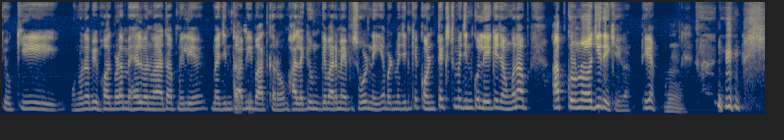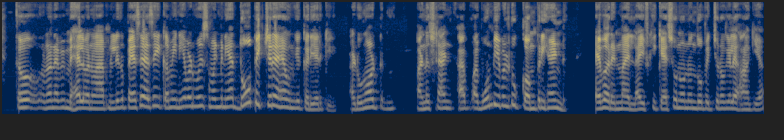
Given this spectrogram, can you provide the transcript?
क्योंकि उन्होंने भी बहुत बड़ा महल बनवाया था अपने लिए। मैं जिनका हाँ अभी बात कर रहा हूँ हालाँकि उनके बारे में एपिसोड नहीं है बट मैं जिनके कॉन्टेक्स्ट में जिनको लेके जाऊँगा ना आप आप क्रोनोलॉजी देखिएगा ठीक है? हम्म, तो उन्होंने अभी महल बनवाया अपने लिए तो पैसे ऐसे ही कमी नहीं है बट मुझे समझ में नहीं आया दो पिक्चरें हैं उनके करियर की। I do not understand I won't be able to comprehend ever in my life कि कैसे उन्होंने उन दो पिक्चरों के लिए हाँ किया।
